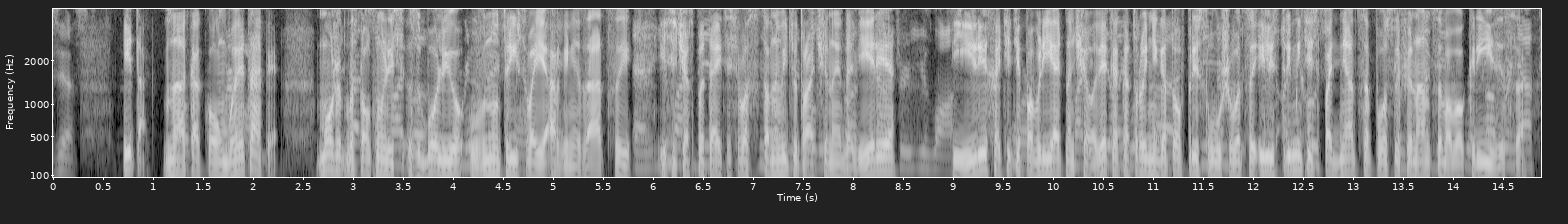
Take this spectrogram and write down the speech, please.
Итак, на каком вы этапе? Может, вы столкнулись с болью внутри своей организации и сейчас пытаетесь восстановить утраченное доверие, или хотите повлиять на человека, который не готов прислушиваться, или стремитесь подняться после финансового кризиса.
